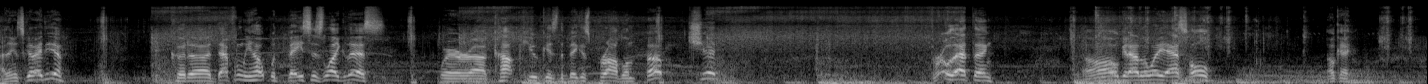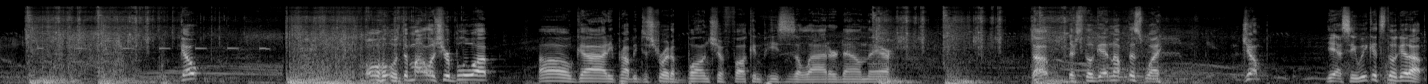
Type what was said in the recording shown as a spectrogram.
I think it's a good idea. Could uh, definitely help with bases like this, where uh, cop puke is the biggest problem. Oh, shit. Throw that thing. Oh, get out of the way, asshole. Okay. Go. Oh, Demolisher blew up. Oh, God, he probably destroyed a bunch of fucking pieces of ladder down there. Oh, they're still getting up this way. Jump. Yeah, see, we could still get up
